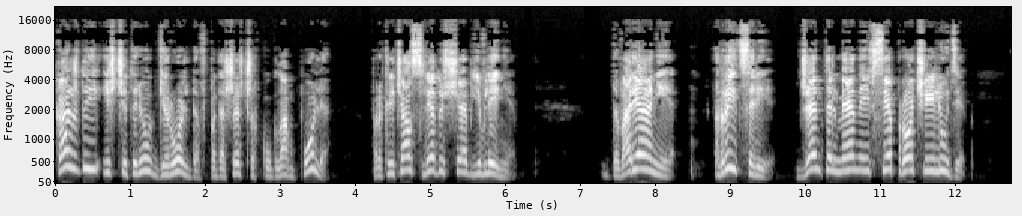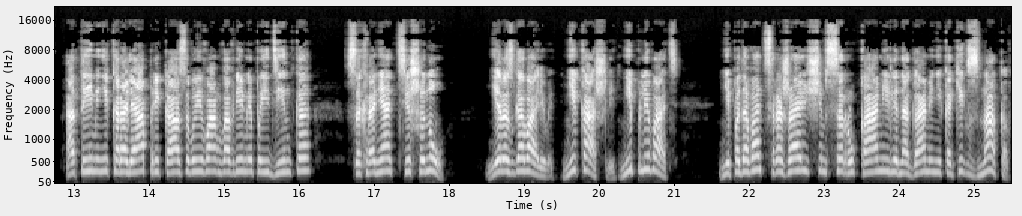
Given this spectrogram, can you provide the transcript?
Каждый из четырех герольдов, подошедших к углам поля, прокричал следующее объявление. «Дворяне, рыцари, джентльмены и все прочие люди, от имени короля приказываю вам во время поединка сохранять тишину, не разговаривать, не кашлять, не плевать, не подавать сражающимся руками или ногами никаких знаков,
